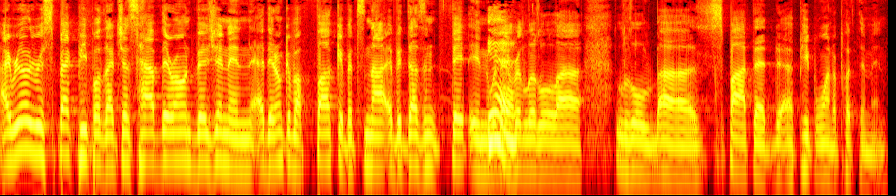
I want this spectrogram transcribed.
I really respect people that just have their own vision and they don't give a fuck if it's not if it doesn't fit in Yeah. whatever little uh, little uh, spot that uh, people want to put them in.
